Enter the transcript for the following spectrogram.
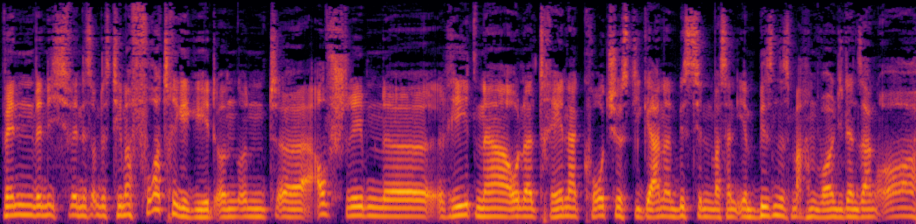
wenn wenn ich wenn es um das Thema Vorträge geht und und äh, aufstrebende Redner oder Trainer, Coaches, die gerne ein bisschen was an ihrem Business machen wollen, die dann sagen, oh,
